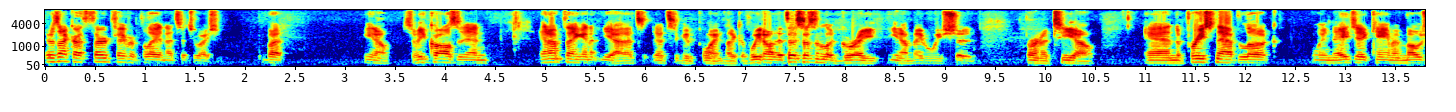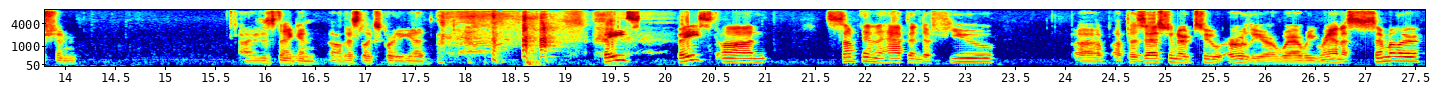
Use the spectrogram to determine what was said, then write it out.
it was like our third favorite play in that situation. But you know, so he calls it in, and I'm thinking, yeah, that's that's a good point. Like if we don't, if this doesn't look great, you know, maybe we should burn a TO. And the pre-snap look when AJ came in motion I was just thinking, oh, this looks pretty good. based based on something that happened a few uh, a possession or two earlier, where we ran a similar,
